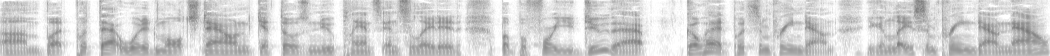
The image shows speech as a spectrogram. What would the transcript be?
um, but put that wooded mulch down. Get those new plants insulated. But before you do that go ahead, put some preen down. You can lay some preen down now.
